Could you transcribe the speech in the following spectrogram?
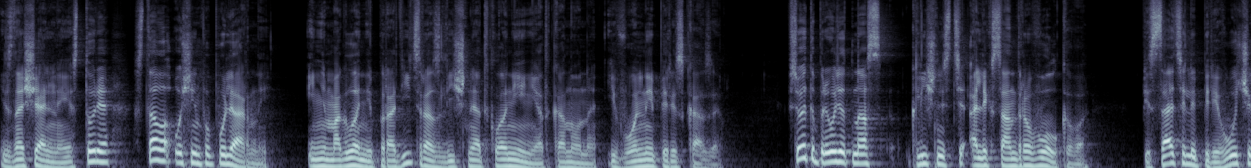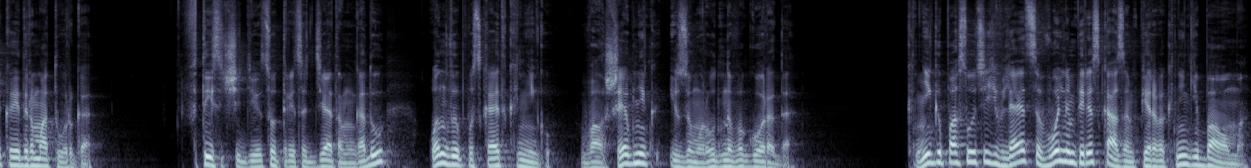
Изначальная история стала очень популярной и не могла не породить различные отклонения от канона и вольные пересказы. Все это приводит нас к личности Александра Волкова, писателя, переводчика и драматурга. В 1939 году он выпускает книгу «Волшебник изумрудного города». Книга, по сути, является вольным пересказом первой книги Баума.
